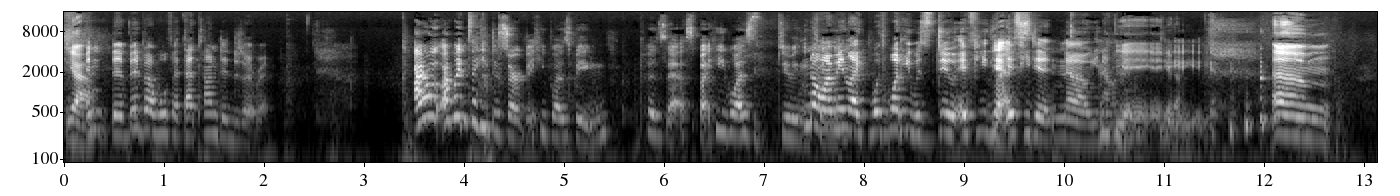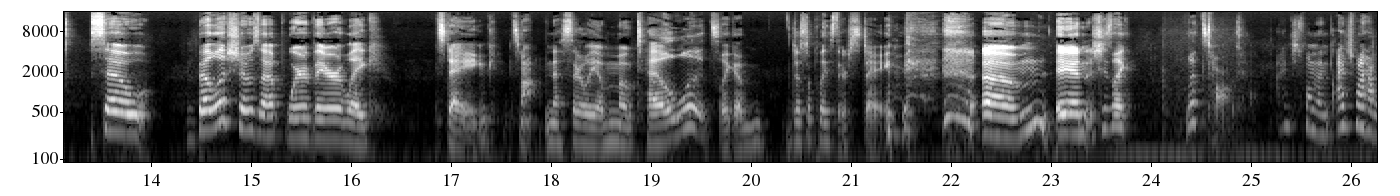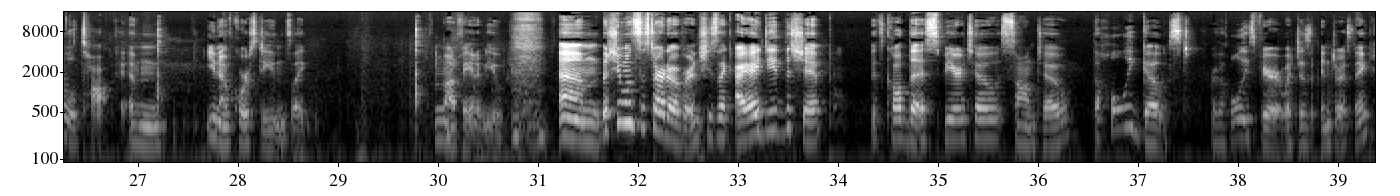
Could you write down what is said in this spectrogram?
Yeah. And the Big Bad Wolf at that time did deserve it. I, I wouldn't say he deserved it. He was being possessed, but he was doing. The No, I mean like with what he was doing. If he Yes. if he didn't know, you know. Yeah, yeah, yeah. yeah, yeah, yeah. Um, so Bela shows up where they're like staying. It's not necessarily a motel. It's like a just a place they're staying. um, and she's like, "Let's talk. I just want to. I just want to have a little talk." And you know, of course, Dean's like, "I'm not a fan of you." Um, but she wants to start over, and she's like, "I ID'd the ship. It's called the Espirito Santo, the Holy Ghost." Or the Holy Spirit, which is interesting.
